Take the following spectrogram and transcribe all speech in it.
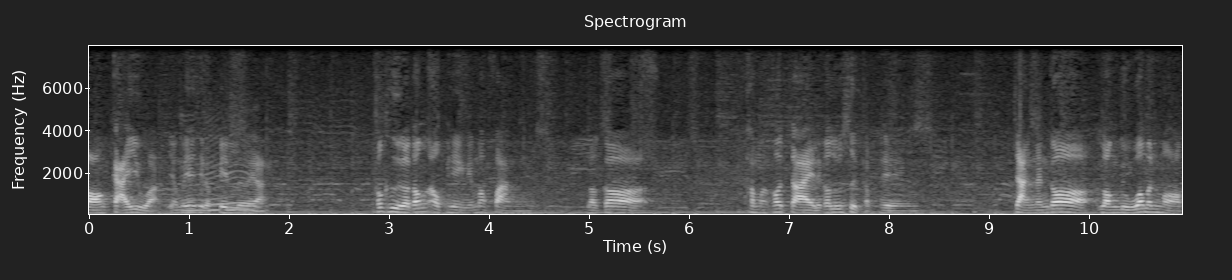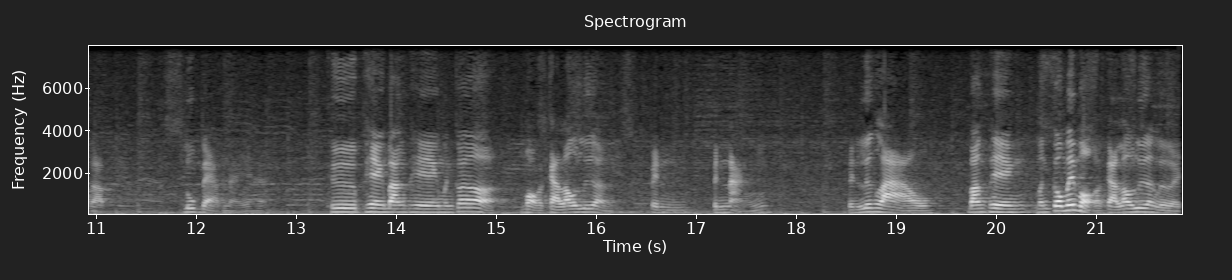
ร้องไกด์อยู่อะยังไม่ใช่ศิลปินเลยอะก็คือเราต้องเอาเพลงนี้มาฟัง แล้วก็ทำความเข้าใจแล้วก็รู้สึกกับเพลง จากนั้นก็ลองดูว่ามันเหมาะกับรูปแบบไหนฮะคือเพลงบางเพลงมันก็เหมาะกับการเล่าเรื่องเป็นเป็นหนัง เป็นเรื่องราว บางเพลงมันก็ไม่เหมาะกับการเล่าเรื่องเลย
